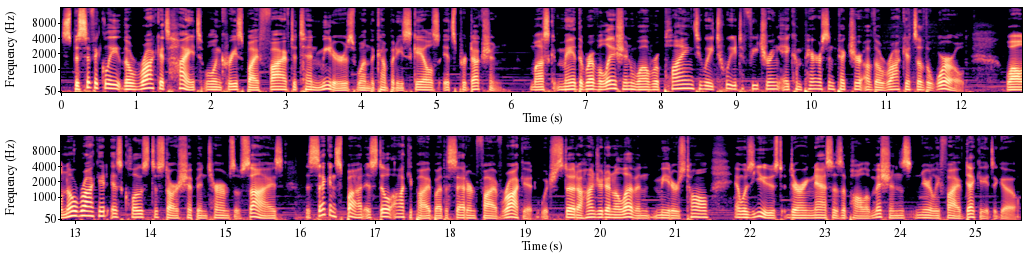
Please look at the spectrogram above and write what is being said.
Specifically, the rocket's height will increase by 5 to 10 meters when the company scales its production. Musk made the revelation while replying to a tweet featuring a comparison picture of the rockets of the world. While no rocket is close to Starship in terms of size, the second spot is still occupied by the Saturn V rocket, which stood 111 meters tall and was used during NASA's Apollo missions nearly five decades ago.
